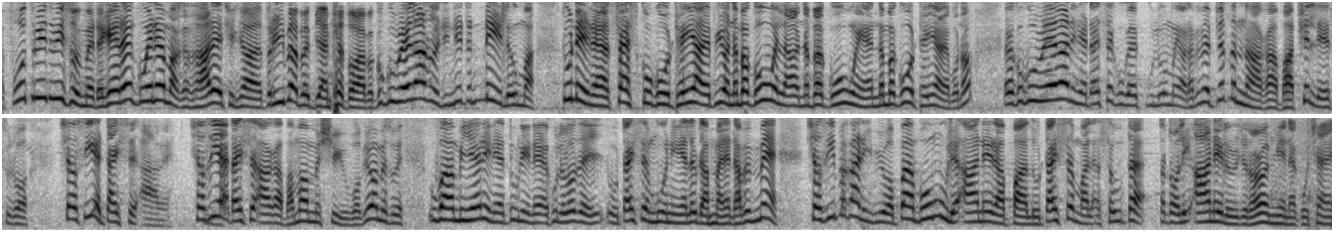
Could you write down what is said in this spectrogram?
433ဆိုပေမဲ့တကယ်တမ်းကွင်းထဲမှာကစားတဲ့အချိန်ကျတော့3ဘက်ပဲပြန်ဖြတ်သွားတာပဲကူကူရဲလာဆိုဒီနေ့တစ်နေ့လုံးမှာသူ့အနေနဲ့ set ကိုကိုထိန်းရတယ်ပြီးတော့နံပါတ်6ဝင်လာတော့နံပါတ်6ဝင်ရနံပါတ်6ထိန်းရတယ်ပေါ့နော်အဲ့တော့ကူကူရဲလာအနေနဲ့တိုက်ဆက်ကိုပဲကူလို့မရဒါပေမဲ့ပြဿနာကဘာဖြစ်လဲဆိုတော့ Chelsea ရဲ့တိုက်ဆက်အားပဲ Chelsea ရဲ့တိုက်ဆက်အားကဘာမှမရှိဘူးပေါ့ပြောရမယ်ဆိုရင်ဥပါမီယန်အနေနဲ့သူ့အနေနဲ့အခုလောလောဆယ်ဟိုတိုက်ဆက်မှုအနေနဲ့လောက်တာမှန်တယ်ဒါပေမဲ့ Chelsea ဘက်ကနေပြီးတော့ပံ့ပိုးမှုလည်းအားနေတာပါလို့တိုက်ဆက်မှလည်းအဆုံးသက်တော်တော်လေးအားနေလို့ကျွန်တော်တို့မြင်တယ်ကိုချမ်း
